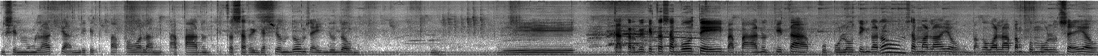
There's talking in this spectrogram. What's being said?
Lisin mong lahat yan, hindi kita papawalan. Papanod kita sa regasyon doon, sa inyo doon. Hmm. Eh, kakarga kita sa bote, papaanod kita, pupulutin ka roon sa malayo. Baka wala pang pumulot sa iyo.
